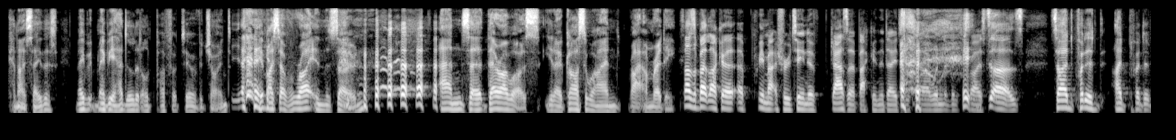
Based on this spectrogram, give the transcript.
can I say this? Maybe maybe I had a little puff or two of a joint. Yeah, Hit myself right in the zone, and uh, there I was. You know, glass of wine. Right, I'm ready. Sounds a bit like a, a pre-match routine of Gazza back in the day. Be I wouldn't have been surprised. It does. So I'd put a I'd put a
